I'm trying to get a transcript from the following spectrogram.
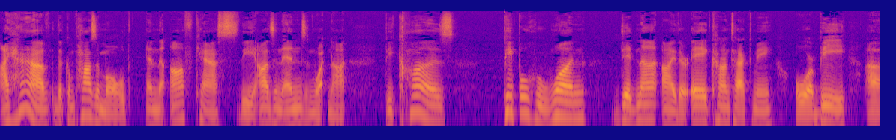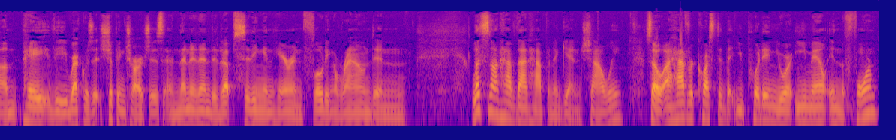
I have the Composimold and the offcasts, the odds and ends and whatnot, because people who won did not either A, contact me, or B, um, pay the requisite shipping charges, and then it ended up sitting in here and floating around and Let's not have that happen again, shall we? So I have requested that you put in your email in the form.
